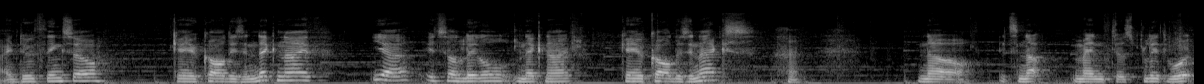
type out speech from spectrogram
I do think so. Can you call this a neck knife? Yeah, it's a little neck knife. Can you call this an axe? no, it's not meant to split wood.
